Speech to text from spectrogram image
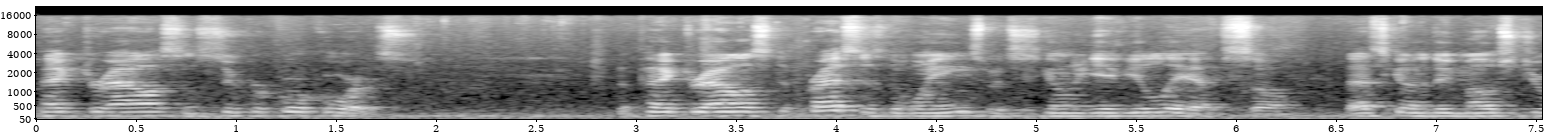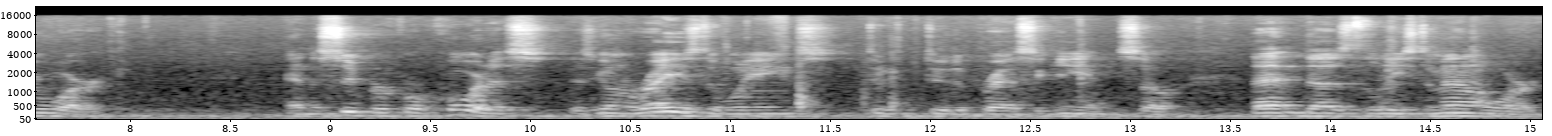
the pectoralis and supracorcoris. The pectoralis depresses the wings, which is gonna give you lift, so that's gonna do most of your work. And the supracorcoris is gonna raise the wings to, to depress again, so that does the least amount of work.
